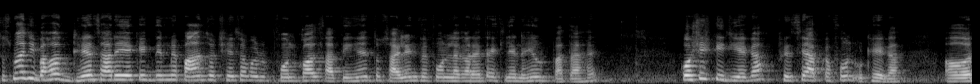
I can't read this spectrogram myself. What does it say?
सुषमा जी बहुत ढेर सारे एक एक दिन में 500 600 फ़ोन कॉल्स आती हैं तो साइलेंट पे फ़ोन लगा रहता है इसलिए नहीं उठ पाता है। कोशिश कीजिएगा, फिर से आपका फ़ोन उठेगा। और,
